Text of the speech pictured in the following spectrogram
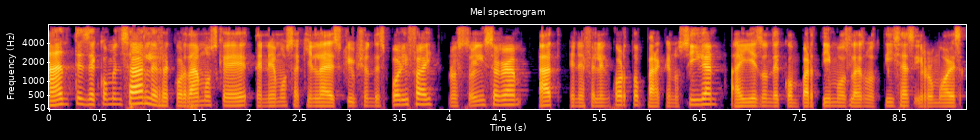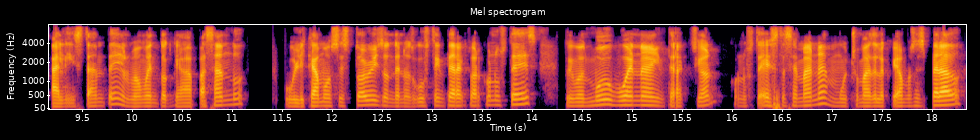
Antes de comenzar, les recordamos que tenemos aquí en la descripción de Spotify nuestro Instagram, at NFL en corto, para que nos sigan. Ahí es donde compartimos las noticias y rumores al instante, en el momento que va pasando. Publicamos stories donde nos gusta interactuar con ustedes. Tuvimos muy buena interacción con ustedes esta semana, mucho más de lo que habíamos esperado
